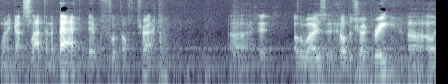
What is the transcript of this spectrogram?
when it got slapped in the back, it flipped off the track. Uh, it, otherwise, it held the track great. Uh,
